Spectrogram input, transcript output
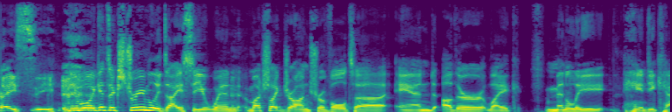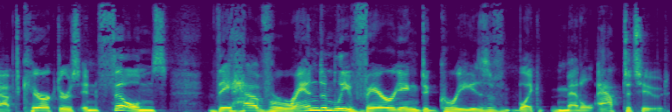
dicey. well, it gets extremely dicey when, much like John Travolta and other like mentally handicapped characters in films, they have randomly varying degrees of like mental aptitude.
